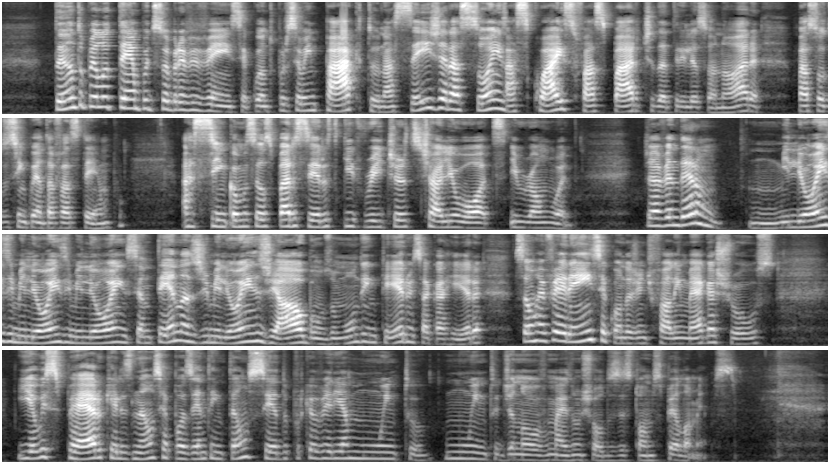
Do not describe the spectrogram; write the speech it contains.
tanto pelo tempo de sobrevivência quanto por seu impacto nas seis gerações às quais faz parte da trilha sonora, passou dos 50 faz tempo, assim como seus parceiros Keith Richards, Charlie Watts e Ron Wood. Já venderam milhões e milhões e milhões, centenas de milhões de álbuns no mundo inteiro em sua carreira, são referência quando a gente fala em mega shows e eu espero que eles não se aposentem tão cedo, porque eu veria muito, muito de novo mais um show dos Stones, pelo menos.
